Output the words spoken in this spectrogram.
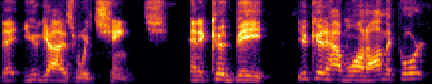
that you guys would change? And it could be you could have one on the court,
